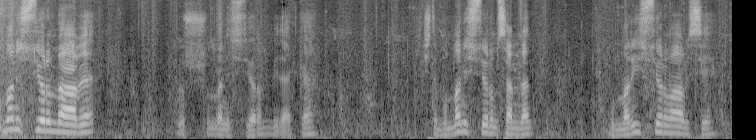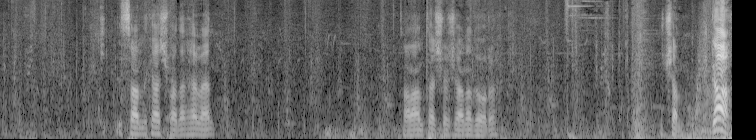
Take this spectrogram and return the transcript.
Bundan istiyorum be abi. Dur şundan istiyorum bir dakika. İşte bundan istiyorum senden. Bunları istiyorum abisi. Kitli sandık açmadan hemen. Talantaş ocağına doğru. Uçalım. Ga!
